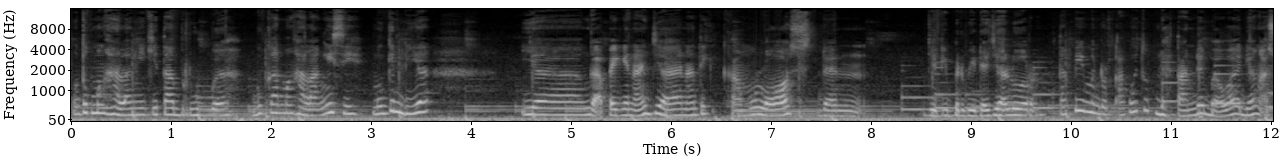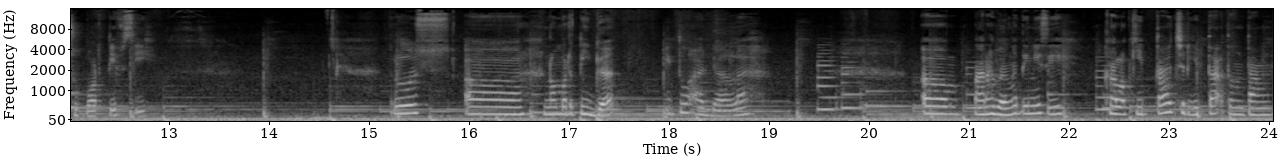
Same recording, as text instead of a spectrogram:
untuk menghalangi kita berubah. Bukan menghalangi sih mungkin dia ya nggak pengen aja. Nanti kamu lost dan jadi berbeda jalur. Tapi menurut aku itu udah tanda bahwa dia nggak suportif sih. Terus uh, nomor tiga itu adalah um, parah banget ini sih. Kalau kita cerita tentang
